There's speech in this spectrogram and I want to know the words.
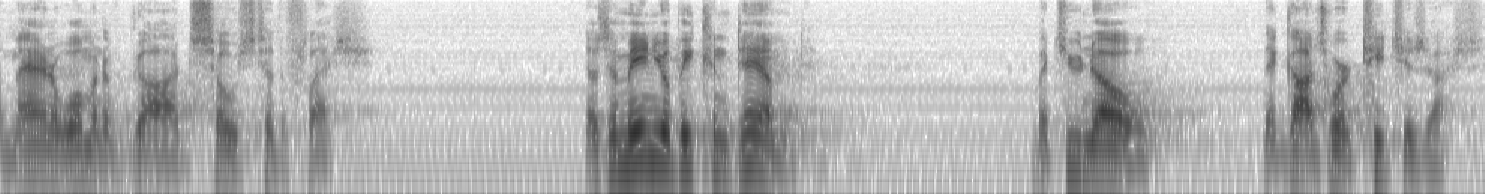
a man or woman of God sows to the flesh. Doesn't mean you'll be condemned, but you know that God's word teaches us.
